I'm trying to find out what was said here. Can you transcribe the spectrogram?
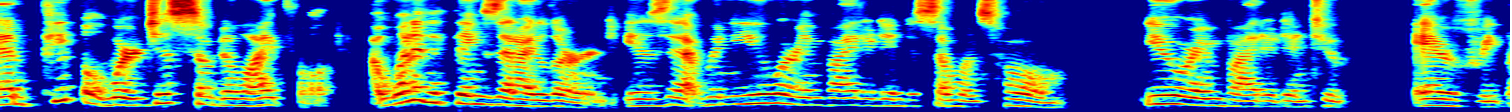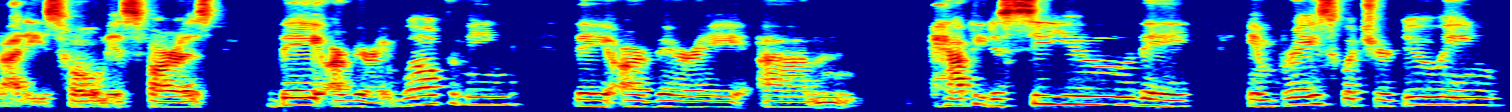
And people were just so delightful one of the things that I learned is that when you are invited into someone's home, you are invited into everybody's home as far as they are very welcoming, they are very um, happy to see you, they embrace what you're doing.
